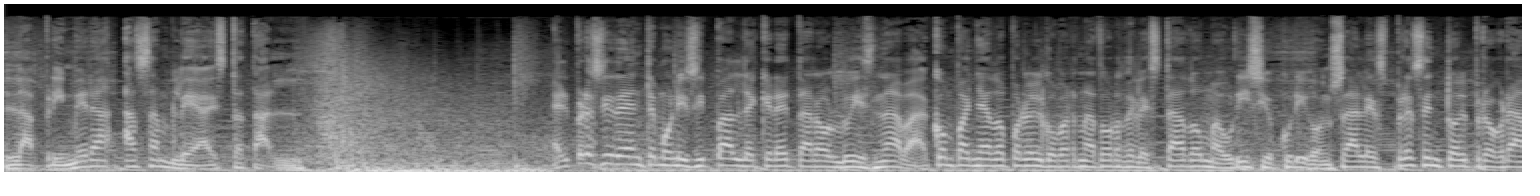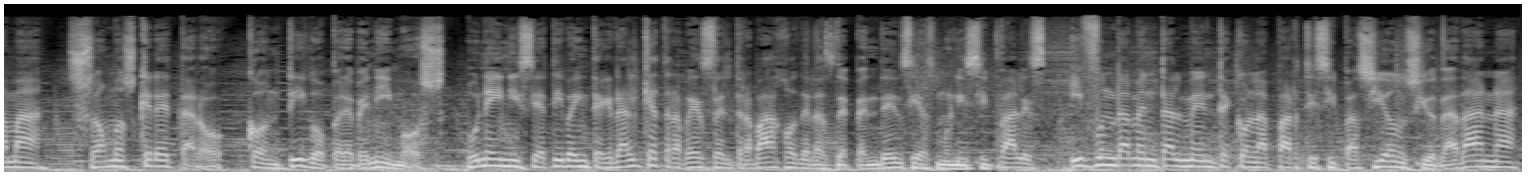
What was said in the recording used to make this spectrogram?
la primera asamblea estatal. El presidente municipal de Querétaro, Luis Nava, acompañado por el gobernador del estado, Mauricio Curi González, presentó el programa Somos Querétaro, Contigo Prevenimos, una iniciativa integral que a través del trabajo de las dependencias municipales y fundamentalmente con la participación ciudadana,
